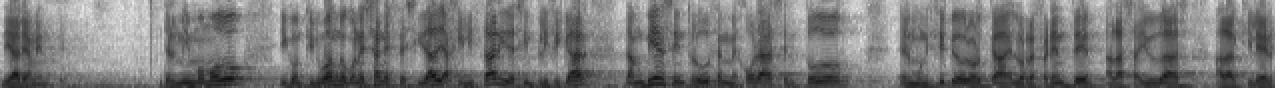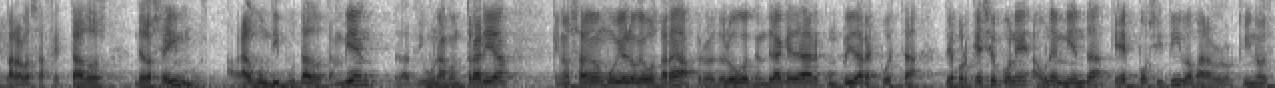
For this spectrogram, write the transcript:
diariamente. Del mismo modo, y continuando con esa necesidad de agilizar y de simplificar, también se introducen mejoras en todo el municipio de Lorca en lo referente a las ayudas al alquiler para los afectados de los seísmos. Habrá algún diputado también de la tribuna contraria que no sabemos muy bien lo que votará, pero desde luego tendrá que dar cumplida respuesta de por qué se opone a una enmienda que es positiva para los lorquinos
